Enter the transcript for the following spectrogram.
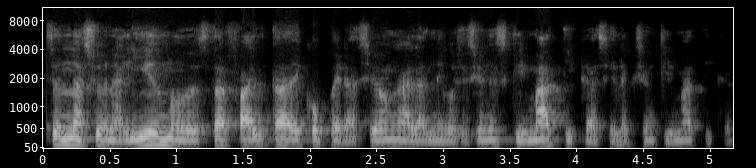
este nacionalismo, esta falta de cooperación a las negociaciones climáticas y la acción climática?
